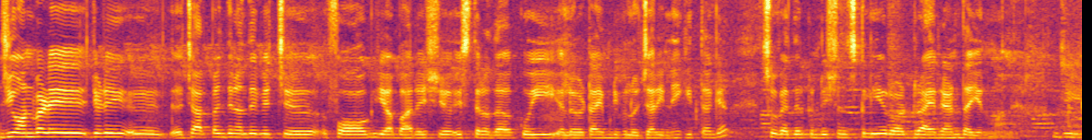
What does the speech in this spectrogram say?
ਜੀ, ਆਉਣ ਵਾਲੇ ਜਿਹੜੇ 4-5 ਦਿਨਾਂ ਦੇ ਵਿੱਚ ਫੌਗ ਜਾਂ ਬਾਰਿਸ਼ ਇਸ ਤਰ੍ਹਾਂ ਦਾ ਕੋਈ ਅਲਰਟ ਟਾਈਮ ਵੱਲੋਂ ਜਾਰੀ ਨਹੀਂ ਕੀਤਾ ਗਿਆ। ਸੋ ਵੈਦਰ ਕੰਡੀਸ਼ਨਸ ਕਲੀਅਰ ਔਰ ਡਰਾਈ ਰਹਿਣ ਦਾ ਹੀ ਅਨੁਮਾਨ ਹੈ। ਜੀ।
